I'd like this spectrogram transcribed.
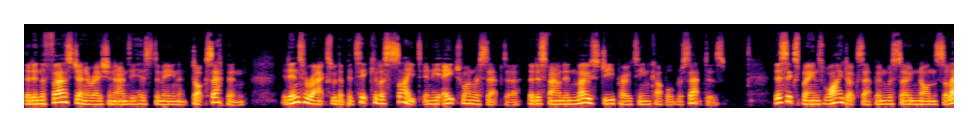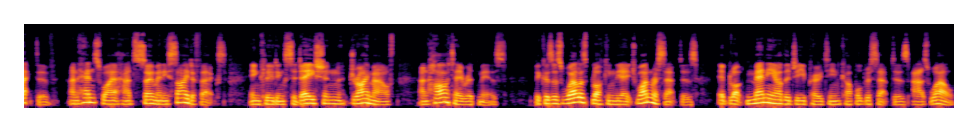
that in the first generation antihistamine, doxepin, it interacts with a particular site in the H1 receptor that is found in most G protein coupled receptors. This explains why doxepin was so non selective, and hence why it had so many side effects, including sedation, dry mouth, and heart arrhythmias, because as well as blocking the H1 receptors, it blocked many other G protein coupled receptors as well.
